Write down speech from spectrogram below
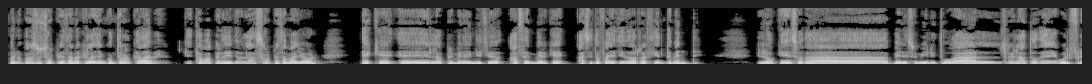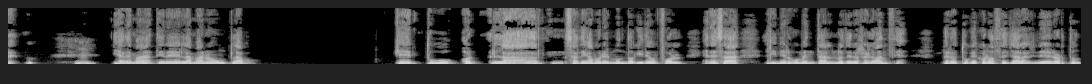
Bueno, para su sorpresa no es que le haya encontrado el cadáver, que estaba perdido. La sorpresa mayor es que eh, los primeros indicios hacen ver que ha sido fallecido recientemente. Lo que eso da verosimilitud al relato de Wilfred, y además tiene en la mano un clavo. Que tú, la, o sea, digamos, en el mundo Gideon Fall, en esa línea argumental no tiene relevancia. Pero tú que conoces ya la línea de Norton,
